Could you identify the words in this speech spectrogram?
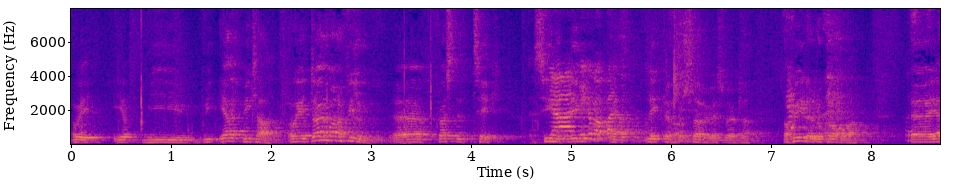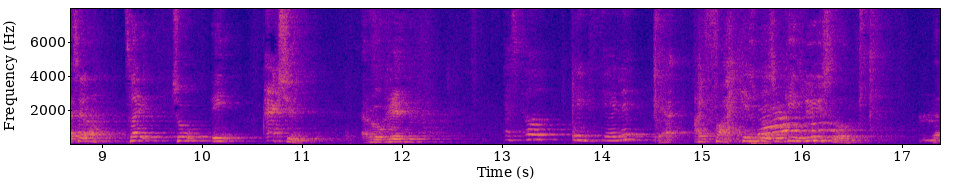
Okay, ja, vi, vi, ja, vi er klar. Okay, døgnbrændefilm. Uh, første take. Signe, Ja, læg- mig bare Ja, læg nu, så er vi vist være klar. Og Ja. Peter, du kommer bare. Uh, jeg tæller. 3, 2, 1, action! Er du okay? Pas på, det er en fælde. Ja, ej for helvede, så gik lyset. Ja.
